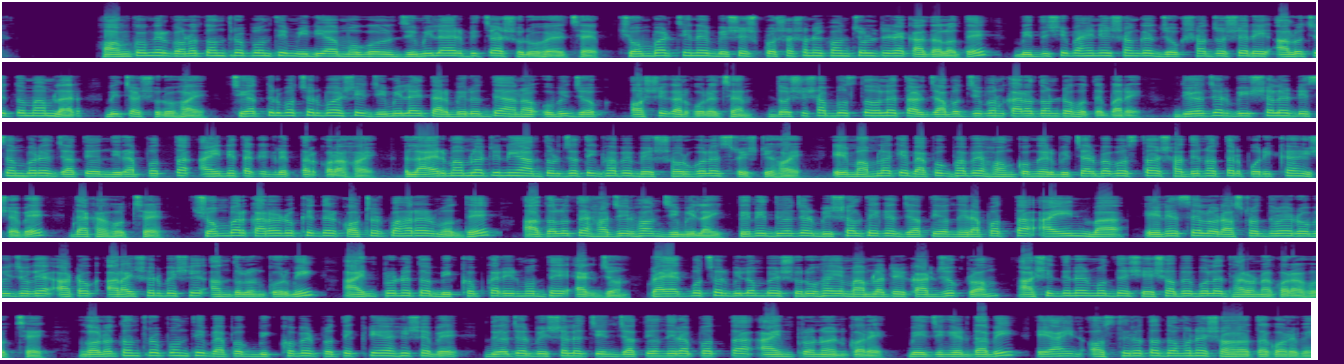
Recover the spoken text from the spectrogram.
হংকংয়ের গণতন্ত্রপন্থী মিডিয়া মোগল জিমিলায়ের বিচার শুরু হয়েছে। সোমবার চীনের বিশেষ প্রশাসনিক অঞ্চলটির এক আদালতে বিদেশি বাহিনীর সঙ্গে যোগসাজশের এই আলোচিত মামলার বিচার শুরু হয়। ছিয়াত্তর বছর বয়সী জিমিলাই তার বিরুদ্ধে আনা অভিযোগ অস্বীকার করেছেন। দোষী সাব্যস্ত হলে তার যাবজ্জীবন কারাদণ্ড হতে পারে। দুই হাজার বিশ সালের ডিসেম্বরে জাতীয় নিরাপত্তা আইনে তাকে গ্রেপ্তার করা হয়। লায়ের মামলাটি নিয়ে আন্তর্জাতিকভাবে বেশ শোরগোলের সৃষ্টি হয়। এই মামলাকে ব্যাপকভাবে হংকংয়ের বিচার ব্যবস্থা স্বাধীনতার পরীক্ষা হিসেবে দেখা হচ্ছে। সোমবার কারারক্ষীদের কঠোর পাহারার মধ্যে আদালতে হাজির হন জিমিলাই তিনি দুই হাজার বিশ সাল থেকে জাতীয় নিরাপত্তা আইন বা এনএসএল ও রাষ্ট্রদ্রোহের অভিযোগে আটক আড়াইশোর বেশি আন্দোলনকর্মী আইন প্রণীত বিক্ষোভকারীর মধ্যে একজন। প্রায় এক বছর বিলম্বে শুরু হয়ে মামলাটির কার্যক্রম। আশি দিনের মধ্যে শেষ হবে বলে ধারণা করা হচ্ছে। গণতন্ত্রপন্থী ব্যাপক বিক্ষোভের প্রতিক্রিয়া হিসেবে দুই হাজার বিশ সালে চীন জাতীয় নিরাপত্তা আইন প্রণয়ন করে। বেজিং এর দাবি এই আইন অস্থিরতা দমনে সহায়তা করবে।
